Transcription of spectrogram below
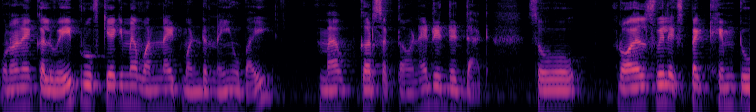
उन्होंने कल वही प्रूव किया कि मैं वन नाइट वंडर नहीं हूँ भाई, मैं कर सकता हूँ I did that so Royals will expect him to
